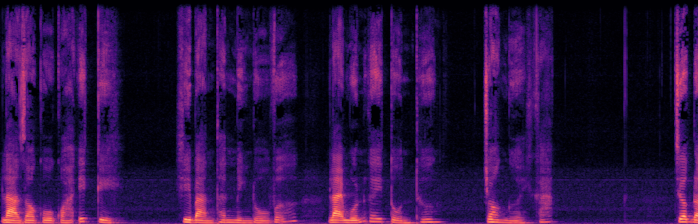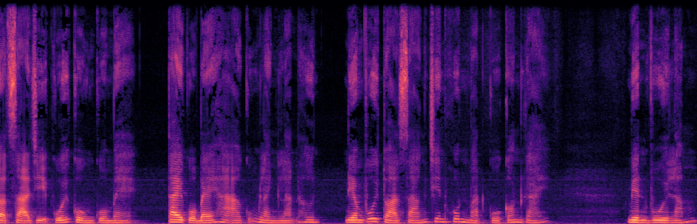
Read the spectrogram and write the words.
Là do cô quá ích kỷ. Khi bản thân mình đổ vỡ, lại muốn gây tổn thương cho người khác. Trước đợt xạ trị cuối cùng của mẹ, tay của bé Hạ cũng lành lặn hơn, niềm vui tỏa sáng trên khuôn mặt của con gái. Miền vui lắm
